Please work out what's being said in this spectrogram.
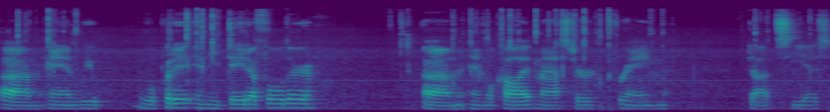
um, and we will put it in the data folder um, and we'll call it master frame dot CSV.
